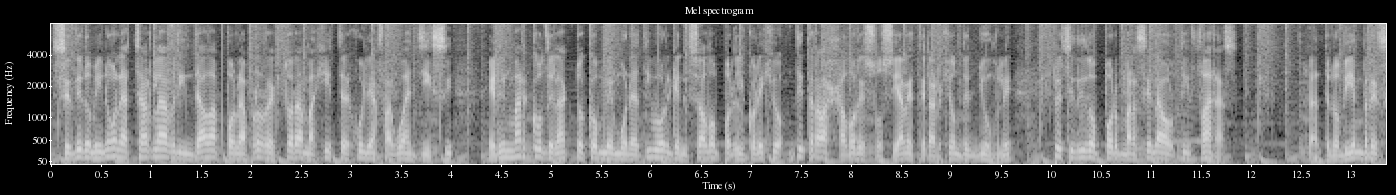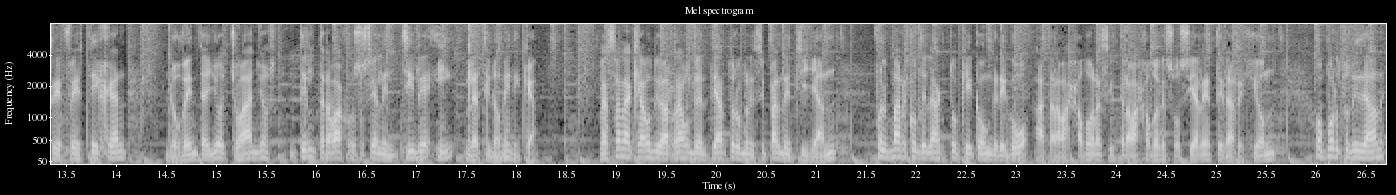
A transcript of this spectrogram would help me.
se denominó la charla brindada por la prorectora magíster Julia Faguán Gisi en el marco del acto conmemorativo organizado por el Colegio de Trabajadores Sociales de la región de Ñuble, presidido por Marcela Ortiz Faras. Durante noviembre se festejan 98 años del trabajo social en Chile y Latinoamérica. La sala Claudio Arraun del Teatro Municipal de Chillán fue el marco del acto que congregó a trabajadoras y trabajadores sociales de la región, oportunidad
